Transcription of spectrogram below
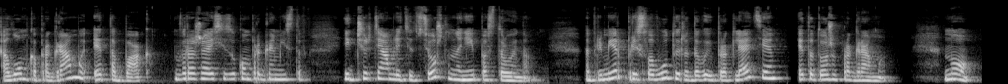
А ломка программы — это баг, выражаясь языком программистов, и к чертям летит все, что на ней построено. Например, пресловутые родовые проклятия — это тоже программа. Но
